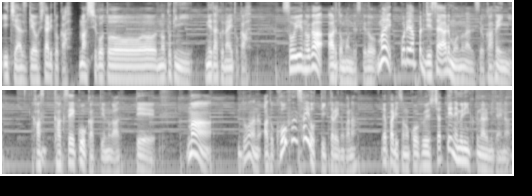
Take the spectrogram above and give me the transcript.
一夜漬けをしたりとか、まあ、仕事の時に寝たくないとかそういうのがあると思うんですけど、まあ、これやっぱり実際あるものなんですよカフェインに。覚醒効果っていうのがあってまあどうなの？あと興奮作用って言ったらいいのかな？やっぱりその興奮しちゃって眠りにくくなるみたいな。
